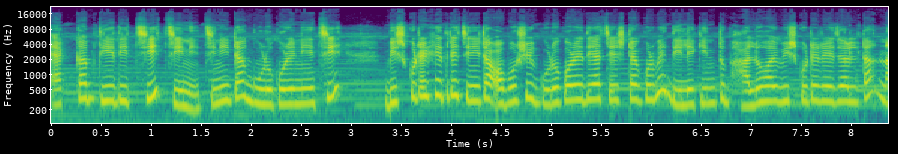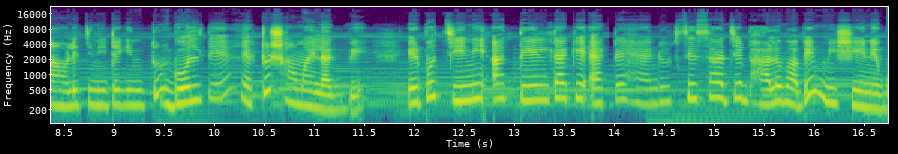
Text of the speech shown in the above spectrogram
এক কাপ দিয়ে দিচ্ছি চিনি। চিনিটা গুঁড়ো করে নিয়েছি। বিস্কুটের ক্ষেত্রে চিনিটা অবশ্যই গুঁড়ো করে দেওয়ার চেষ্টা করবে, দিলে কিন্তু ভালো হয় বিস্কুটের রেজাল্টটা, না হলে চিনিটা কিন্তু গলতে একটু সময় লাগবে। এরপর চিনি আর তেলটাকে একটা হ্যান্ড উইক্সের সাহায্যে ভালোভাবে মিশিয়ে নেব।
